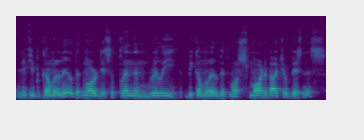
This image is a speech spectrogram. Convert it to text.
and if you become a little bit more disciplined and really become a little bit more smart about your business?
